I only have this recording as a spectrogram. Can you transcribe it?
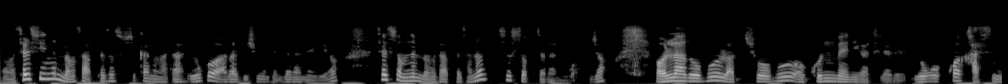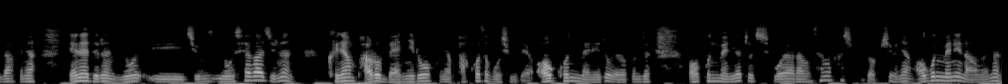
어, 셀수 있는 명사 앞에서 수식 가능하다. 요거 알아주시면 된다는 얘기예요. 셀 수 없는 명사 앞에서는 쓸 수 없다라는 거. 그죠? 얼라도브, 라초브, 어, 굿매니 같은 애들. 요것과 같습니다. 그냥 얘네들은 요, 이, 지금 요 세 가지는 그냥 바로 매니로 그냥 바꿔서 보시면 돼요. 어굿매니도 여러분들 어굿매니가 도대체 뭐야 라고 생각하실 필요 없이 그냥 어굿매니 나오면은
